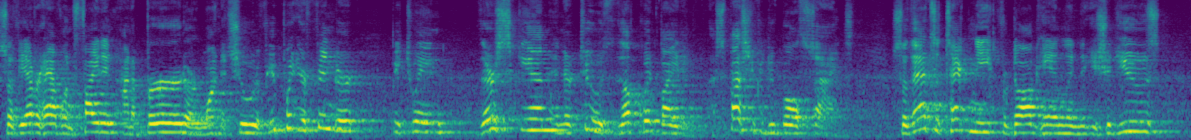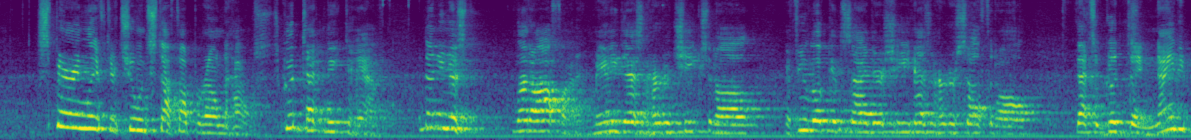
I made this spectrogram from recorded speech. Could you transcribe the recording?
So if you ever have one fighting on a bird or wanting to chew, if you put your finger between their skin and their tooth, they'll quit biting, especially if you do both sides. So that's a technique for dog handling that you should use sparingly if they're chewing stuff up around the house. It's a good technique to have. And then you just let off on it. Manny doesn't hurt her cheeks at all. If you look inside there, she hasn't hurt herself at all. That's a good thing. 90%,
